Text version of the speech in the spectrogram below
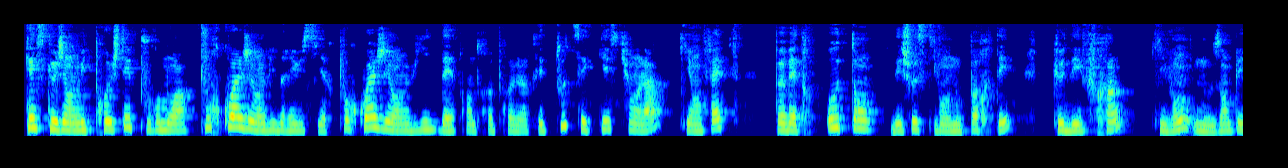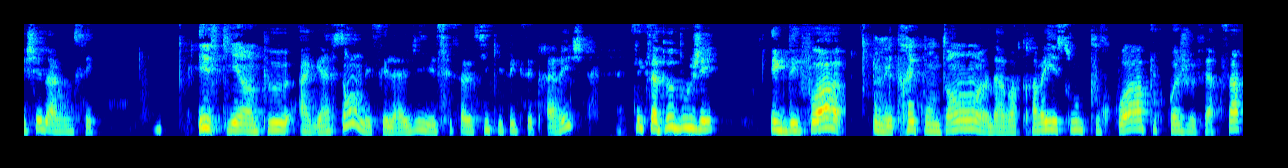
Qu'est-ce que j'ai envie de projeter pour moi? Pourquoi j'ai envie de réussir? Pourquoi j'ai envie d'être entrepreneur? C'est toutes ces questions-là qui, en fait, peuvent être autant des choses qui vont nous porter que des freins qui vont nous empêcher d'avancer. Et ce qui est un peu agaçant, mais c'est la vie et c'est ça aussi qui fait que c'est très riche, c'est que ça peut bouger. Et que des fois, on est très content d'avoir travaillé son pourquoi, pourquoi je veux faire ça,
